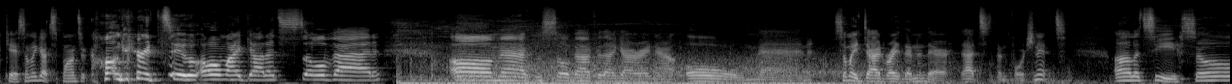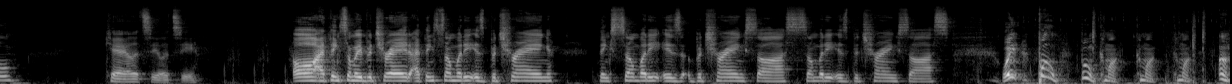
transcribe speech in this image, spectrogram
okay, somebody got sponsored. Hunger too. Oh my god, that's so bad. Oh man, I feel so bad for that guy right now. Oh man. Somebody died right then and there. That's unfortunate. Uh, let's see. So, okay, let's see. Let's see. Oh, I think somebody betrayed. I think somebody is betraying. I think somebody is betraying sauce. Somebody is betraying sauce. Wait, boom, boom, come on, come on, come on. Uh,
